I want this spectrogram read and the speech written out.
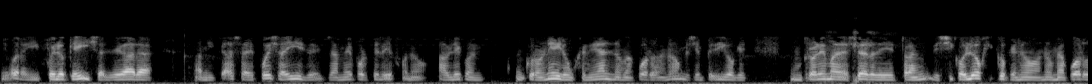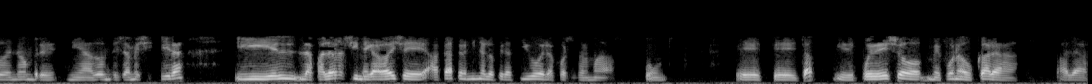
Y bueno, y fue lo que hice al llegar a, a mi casa. Después ahí llamé por teléfono, hablé con un coronel, un general, no me acuerdo del nombre, siempre digo que un problema de ser de, de psicológico, que no, no me acuerdo del nombre ni a dónde llamé siquiera, y él, la palabra sí me grababa, dice, acá termina el operativo de las Fuerzas Armadas, punto. Este, y después de eso me fueron a buscar a, a la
